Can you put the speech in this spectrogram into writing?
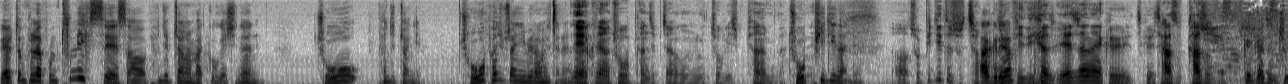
웹툰 플랫폼 투믹스에서 편집장을 맡고 계시는 조 편집장님. 조 편집장님이라고 해도 되나요? 네, 그냥 조 편집장 이쪽이 편합니다. 조 네. PD는 안 돼요? 어, 조 PD도 좋죠. 아, 그래요? 조 PD가 예전에 그, 그 가수 가수 그러니까 저, 저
